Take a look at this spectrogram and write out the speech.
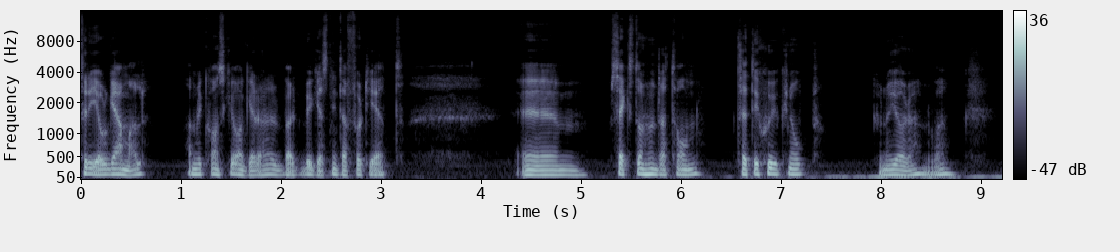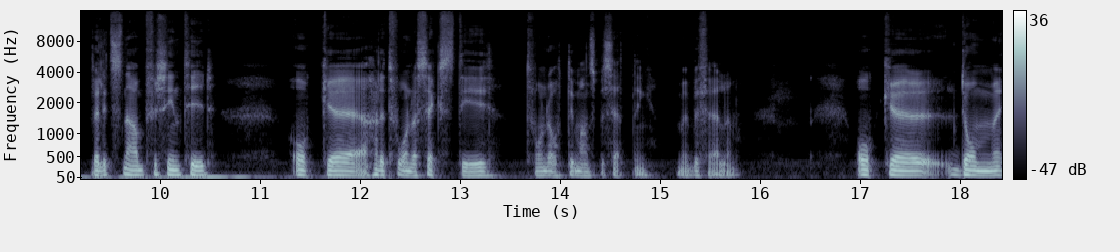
tre år gammal. Amerikansk jagare, hade börjat byggas 1941. Ehm, 1600 ton, 37 knop kunde göra. Det var väldigt snabb för sin tid. Och eh, hade 260-280 mans besättning med befälen. Och eh, de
